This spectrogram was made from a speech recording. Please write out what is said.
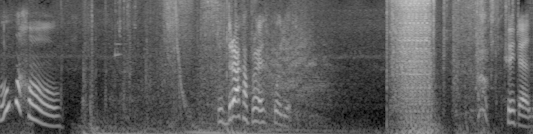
Уху! Тут драка происходит. Что это?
